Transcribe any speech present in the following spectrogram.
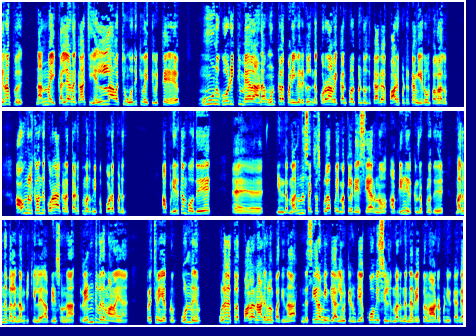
இறப்பு நன்மை கல்யாண காட்சி எல்லாவற்றையும் ஒதுக்கி வைத்துவிட்டு மூணு கோடிக்கும் மேலான முன்கள பணி வீரர்கள் இந்த கொரோனாவை கண்ட்ரோல் பண்றதுக்காக பாடுபட்டிருக்காங்க. இரவும் பகலகம். அவங்களுக்கு வந்து கொரோனாக்கான தடுப்பு மருந்து இப்ப போடப்படுது. அப்படி இருக்கும்போது இந்த மருந்து சக்சஸ்ஃபுல்லா போய் மக்களிடையே சேரணும் அப்படின்னு இருக்கின்ற பொழுது மருந்து மேல நம்பிக்கை இல்லை அப்படின்னு சொன்னா ரெண்டு விதமான பிரச்சனை ஏற்படும். ஒண்ணு உலகத்துல பல நாடுகளும் பாத்தீங்கன்னா இந்த சீரம் இந்தியா லிமிடெடுடைய கோவிஷீல்டு மருந்தை நிறைய பேரும் ஆர்டர் பண்ணியிருக்காங்க.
